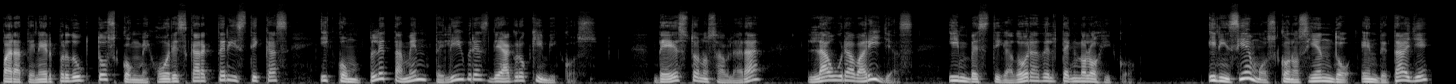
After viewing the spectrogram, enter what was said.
para tener productos con mejores características y completamente libres de agroquímicos. De esto nos hablará Laura Varillas, investigadora del tecnológico. Iniciemos conociendo en detalle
